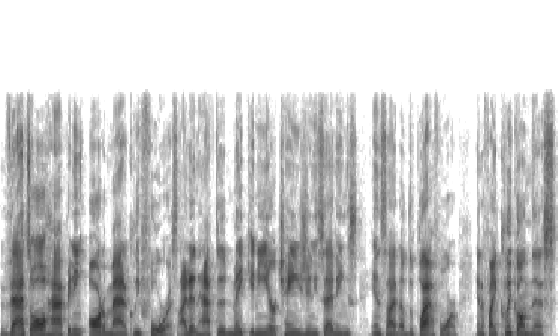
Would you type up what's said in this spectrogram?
That's all happening automatically for us. I didn't have to make any or change any settings inside of the platform. And if I click on this,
